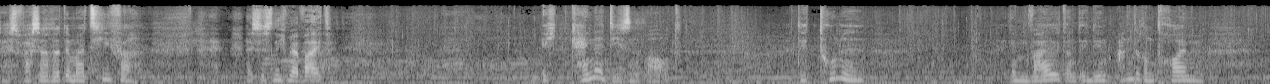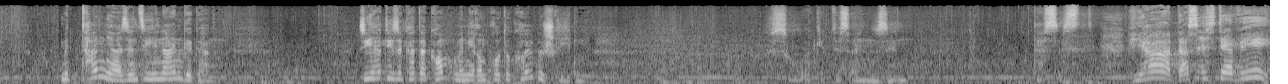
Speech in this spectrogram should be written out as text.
Das Wasser wird immer tiefer. Es ist nicht mehr weit. Ich kenne diesen Ort. Der Tunnel. Im Wald und in den anderen Träumen. Mit Tanja sind sie hineingegangen. Sie hat diese Katakomben in ihrem Protokoll beschrieben. So ergibt es einen Sinn. Das ist. Ja, das ist der Weg.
